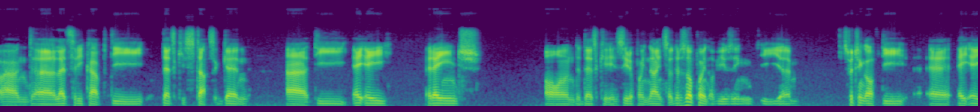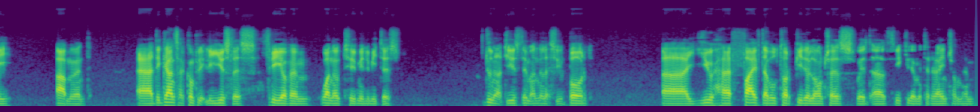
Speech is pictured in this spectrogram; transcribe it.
and uh, let's recap the Derzki stats again. Uh, the AA range on the Derzki is 0.9 so there's no point of using the um, switching off the uh, AA armament. Uh, the guns are completely useless, three of them 102 millimeters. Do not use them unless you're bored. Uh, you have five double torpedo launchers with a 3 kilometer range on them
